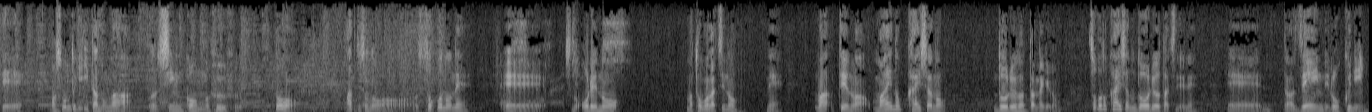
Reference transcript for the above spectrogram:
で、まあ、その時いたのが、の新婚の夫婦と、あとその、そこのね、えー、その俺の、まあ、友達の、ね、まあ、っていうのは前の会社の同僚だったんだけども、そこの会社の同僚たちでね、えー、全員で6人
